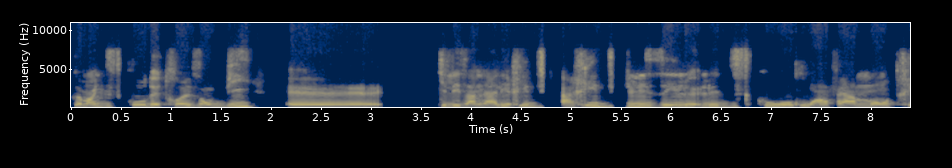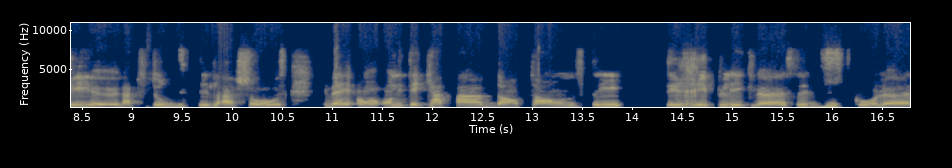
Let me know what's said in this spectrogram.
comme un discours de troll zombie qui les amenait à, les à ridiculiser le, discours ou enfin à montrer euh, l'absurdité de la chose, eh bien, on, était capable d'entendre ces, ces répliques-là, ce discours-là,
